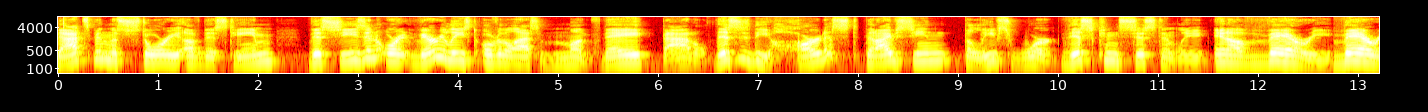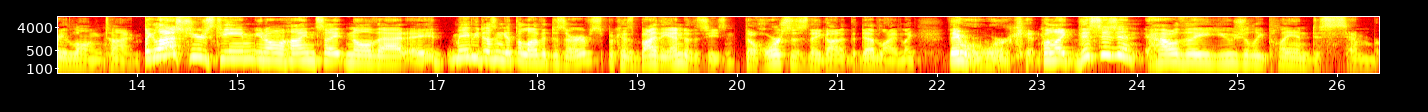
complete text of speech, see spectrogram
That's been the story of this team this season, or at very least over the last month. They battle. This is the hardest that I've seen the Leafs work this consistently in a very, very long time. Like last year's team, you know, hindsight and all that, it maybe doesn't get the love it deserves because by the end of the season, the horses they got at the deadline, like they were working. But like this isn't how they usually play in December.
